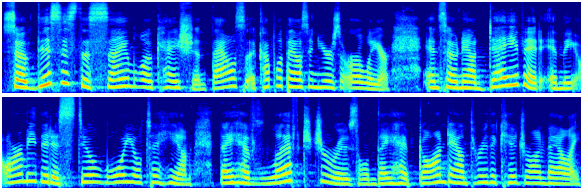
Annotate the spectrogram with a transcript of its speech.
So this is the same location, thousand, a couple of thousand years earlier. And so now David and the army that is still loyal to him, they have left Jerusalem. They have gone down through the Kidron Valley.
